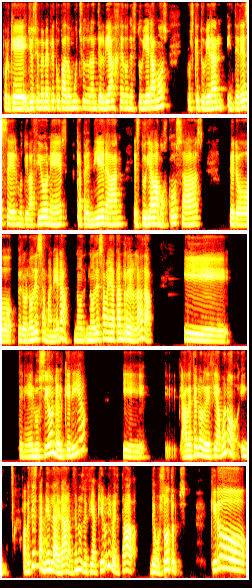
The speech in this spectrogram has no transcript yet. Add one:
Porque yo siempre me he preocupado mucho durante el viaje donde estuviéramos, pues que tuvieran intereses, motivaciones, que aprendieran, estudiábamos cosas, pero, pero no de esa manera, no, no de esa manera tan reglada. Y tenía ilusión, él quería, y, y a veces nos lo decía, bueno, y a veces también la edad, a veces nos decía, quiero libertad de vosotros, quiero,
